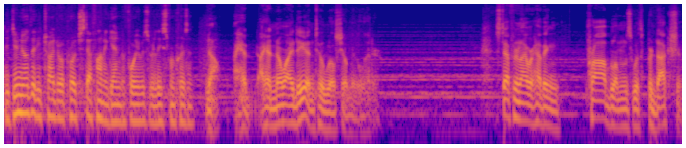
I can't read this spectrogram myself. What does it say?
Did you know that he tried to approach Stefan again before he was released from prison? No, I had, I had no idea until Will showed me the letter. Stefan and I were having problems with production.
